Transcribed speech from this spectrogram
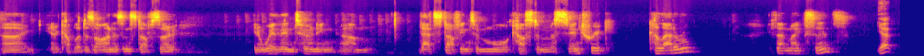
uh, you know, a couple of designers and stuff. So, you know, we're then turning um, that stuff into more customer-centric collateral, if that makes sense. Yep.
